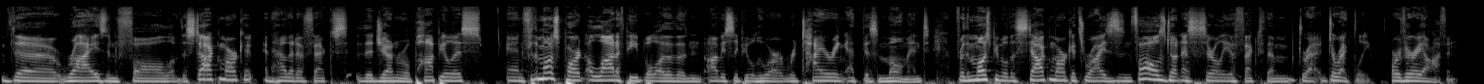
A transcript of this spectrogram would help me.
the rise and fall of the stock market and how that affects the general populace. And for the most part, a lot of people, other than obviously people who are retiring at this moment, for the most people, the stock market's rises and falls don't necessarily affect them directly or very often.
